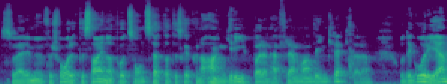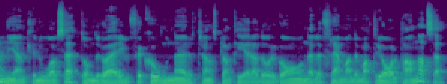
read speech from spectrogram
så är immunförsvaret designat på ett sådant sätt att det ska kunna angripa den här främmande inkräktaren. Och det går igen egentligen oavsett om det då är infektioner, transplanterade organ eller främmande material på annat sätt.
